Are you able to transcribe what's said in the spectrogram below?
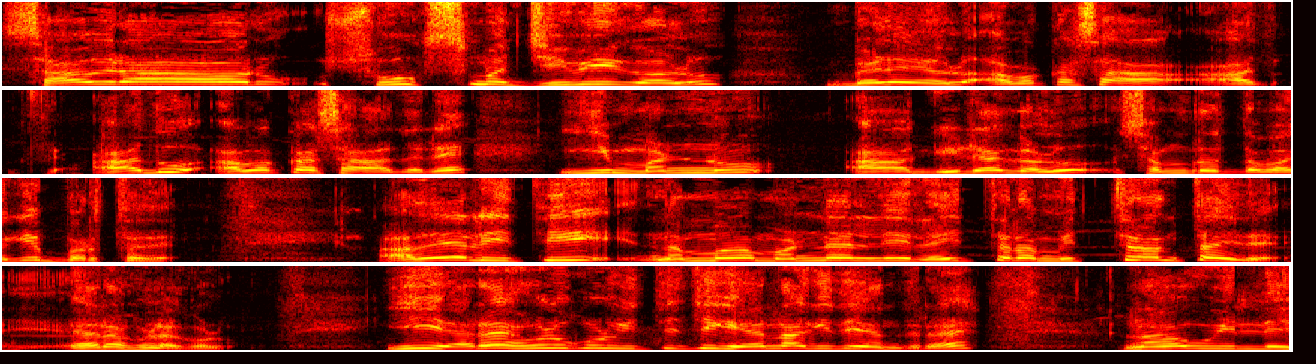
ಸಾವಿರಾರು ಸೂಕ್ಷ್ಮ ಜೀವಿಗಳು ಬೆಳೆಯಲು ಅವಕಾಶ ಆಗುತ್ತೆ ಅದು ಅವಕಾಶ ಆದರೆ ಈ ಮಣ್ಣು, ಆ ಗಿಡಗಳು ಸಮೃದ್ಧವಾಗಿ ಬರ್ತದೆ. ಅದೇ ರೀತಿ ನಮ್ಮ ಮಣ್ಣಲ್ಲಿ ರೈತರ ಮಿತ್ರ ಅಂತ ಇದೆ, ಎರೆಹುಳಗಳು. ಈ ಎರೆಹುಳುಗಳು ಇತ್ತೀಚೆಗೆ ಏನಾಗಿದೆ ಅಂದರೆ ನಾವು ಇಲ್ಲಿ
